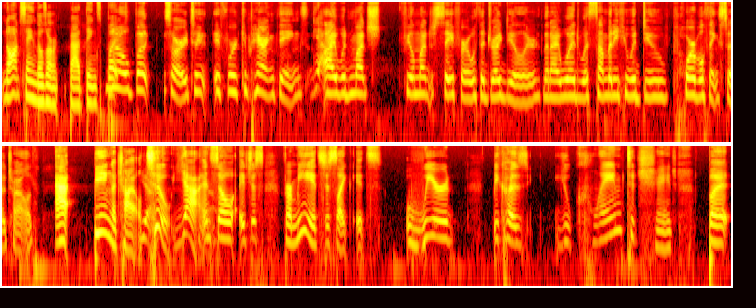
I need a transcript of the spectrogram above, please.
not saying those aren't bad things but no, but sorry to if we're comparing things, Yeah. I would much feel much safer with a drug dealer than I would with somebody who would do horrible things to a child. at being a child Yeah. too. Yeah. And so it's just for me it's just like it's weird because you claim to change but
